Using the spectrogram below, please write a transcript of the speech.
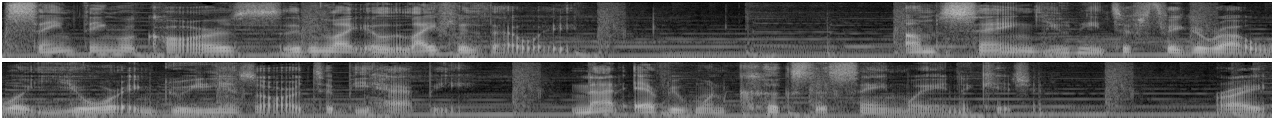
same thing with cars. Mean, like life is that way. I'm saying you need to figure out what your ingredients are to be happy. Not everyone cooks the same way in the kitchen, right?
